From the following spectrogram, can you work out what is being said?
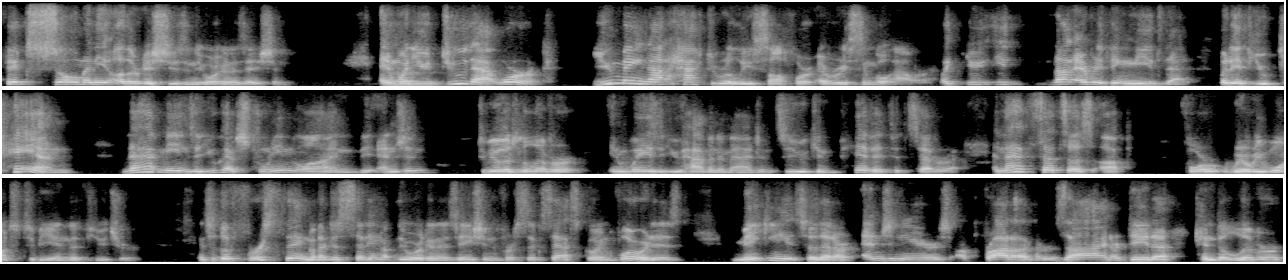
fix so many other issues in the organization. And when mm-hmm. you do that work, you may not have to release software every single hour. Like you, you, not everything needs that. But if you can, that means that you have streamlined the engine to be able to deliver in ways that you haven't imagined. So you can pivot, et cetera. And that sets us up for where we want to be in the future. And so the first thing about just setting up the organization for success going forward is making it so that our engineers, our product, our design, our data can deliver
